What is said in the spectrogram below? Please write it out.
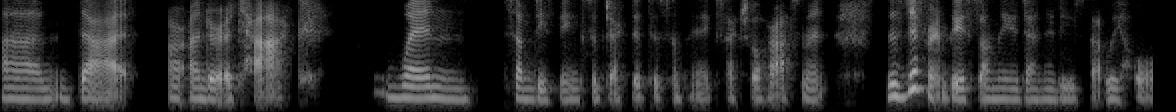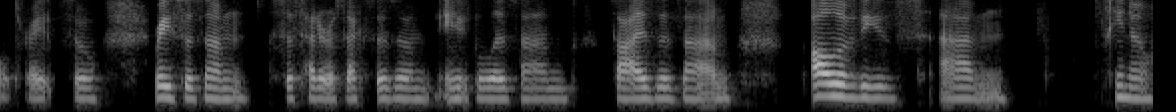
um, that are under attack when somebody's being subjected to something like sexual harassment is different based on the identities that we hold right? So racism cis heterosexism ableism sizeism all of these um, you know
